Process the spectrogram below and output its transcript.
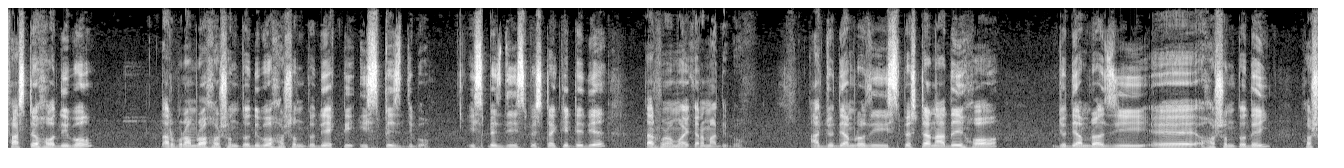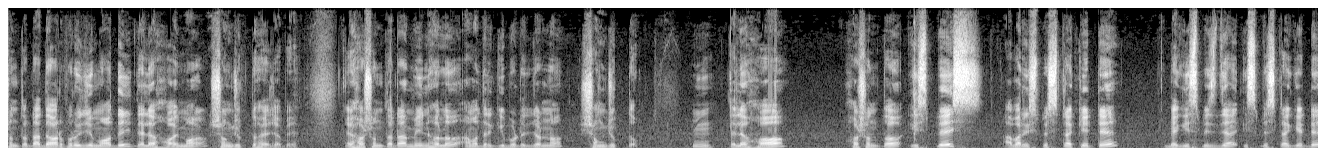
ফার্স্টে হ দিব, তারপর আমরা হসন্ত দিব, হসন্ত দিয়ে একটি স্পেস দিব। স্পেস দিয়ে স্পেসটা কেটে দিয়ে তারপর আমরা একার মা দিব। আর যদি আমরা যদি স্পেসটা না দিই, হ যদি আমরা যে হসন্ত দেই, হসন্তটা দেওয়ার পরে যে ম দেই, তাহলে হয় ম সংযুক্ত হয়ে যাবে। এই হসন্তটা মেন হলো আমাদের কিবোর্ডের জন্য? সংযুক্ত। হুম, তাহলে হ, হসন্ত, স্পেস, আবার স্পেসটা কেটে, ব্যাগ স্পেস দেওয়া স্পেসটা কেটে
